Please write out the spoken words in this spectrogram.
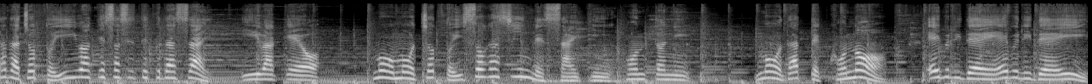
ただちょっと言い訳させてください。言い訳を。もうもうちょっと忙しいんです最近。本当に。もうだってこのエブリデイエブリデイ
